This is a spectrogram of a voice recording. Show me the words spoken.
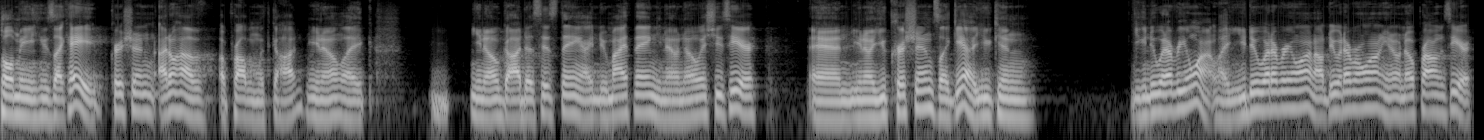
told me, he was like, hey, Christian, I don't have a problem with God. You know, like, you know, God does his thing, I do my thing, you know, no issues here. And, you know, you Christians, like, yeah, you can, you can do whatever you want. Like, you do whatever you want, I'll do whatever I want, you know, no problems here.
